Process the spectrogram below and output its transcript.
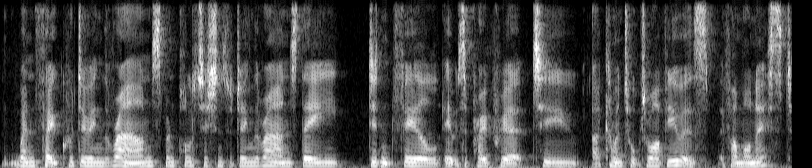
when folk were doing the rounds, when politicians were doing the rounds, they didn't feel it was appropriate to uh, come and talk to our viewers, if I'm honest.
